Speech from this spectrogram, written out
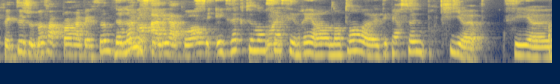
Fait que, tu sais, je veux pas faire peur à personne. C'est vraiment aléatoire. C'est exactement ça, c'est vrai. Hein. On entend euh, des personnes pour qui euh, c'est euh,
